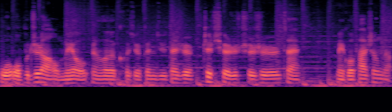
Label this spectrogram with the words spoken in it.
我我不知道，我没有任何的科学根据，但是这确实只是在美国发生的。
